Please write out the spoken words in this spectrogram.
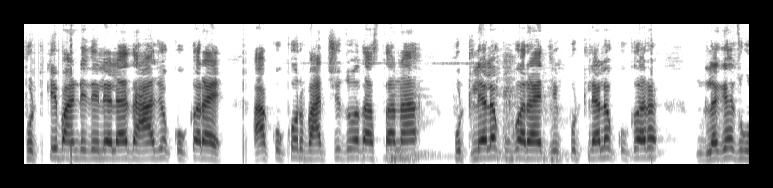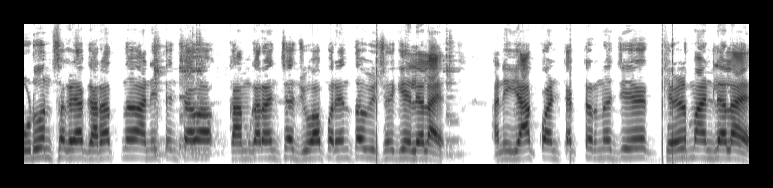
फुटकी भांडी दिलेली आहेत. हा जो कुकर आहे हा कुकर भात शिजवत असताना फुटलेला कुकर आहे. ती फुटलेला कुकर लगेच उडून सगळ्या घरातनं आणि त्यांच्या कामगारांच्या जीवापर्यंत विषय गेलेला आहे. आणि या कॉन्ट्रॅक्टरनं जे खेळ मांडलेला आहे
